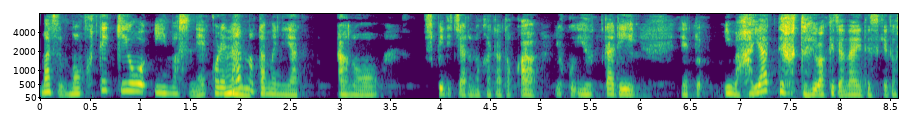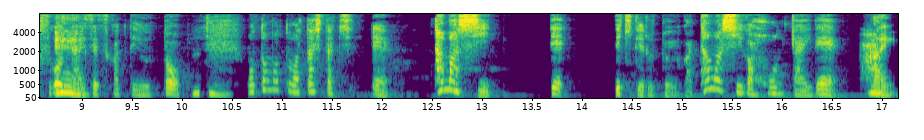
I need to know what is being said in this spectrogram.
まず目的を言いますね。これうん何のためにや、あの、スピリチュアルの方とかよく言ったり、えっと、今流行ってるというわけじゃないですけど、すごい大切かっていうと、うんもともと私たちって、魂でできてるというか、魂が本体で、はい。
